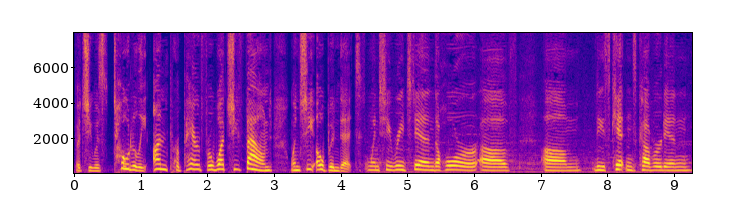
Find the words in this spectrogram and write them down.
but she was totally unprepared for what she found when she opened it. When she reached in, the horror of um, these kittens covered in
